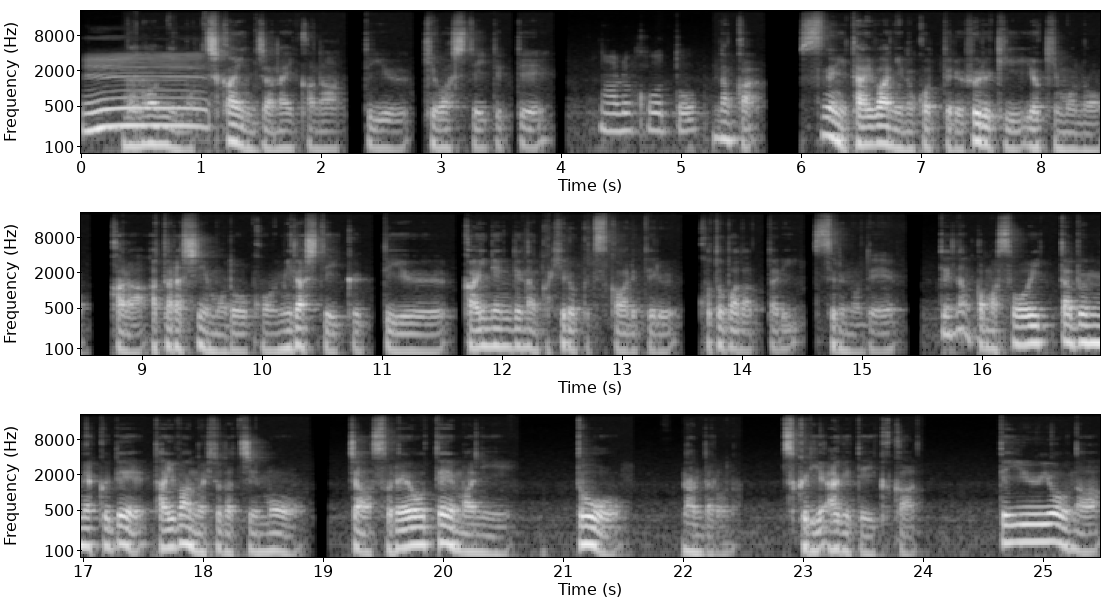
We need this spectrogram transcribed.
うのにも近いんじゃないかなっていう気はしていてて。なるほど。なんかすでに台湾に残ってる古き良きものから新しいものをこう生み出していくっていう概念でなんか広く使われてる言葉だったりするのででなんかまあそういった文脈で台湾の人たちもじゃあそれをテーマにどうなんだろうな作り上げていくかっていうような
